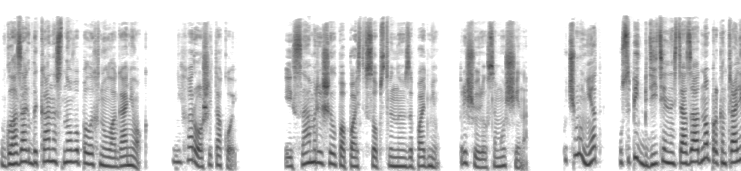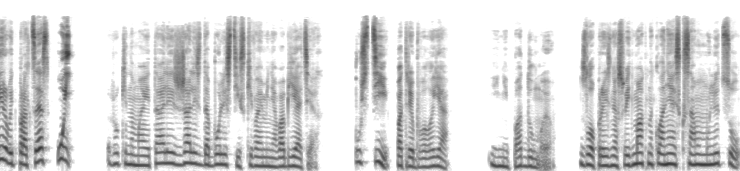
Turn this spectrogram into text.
В глазах декана снова полыхнул огонек. Нехороший такой. И сам решил попасть в собственную западню, прищурился мужчина. Почему нет? Усыпить бдительность, а заодно проконтролировать процесс. Ой! Руки на моей талии сжались до боли, стискивая меня в объятиях. «Пусти!» – потребовала я. «И не подумаю», – зло произнес ведьмак, наклоняясь к самому лицу.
